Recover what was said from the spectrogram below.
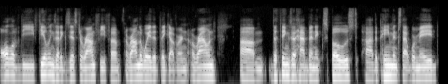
all of the feelings that exist around FIFA, around the way that they govern, around um, the things that have been exposed, uh, the payments that were made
